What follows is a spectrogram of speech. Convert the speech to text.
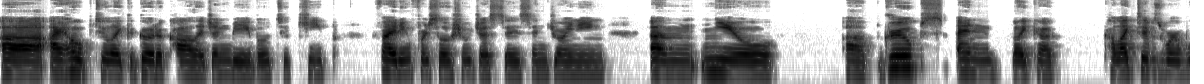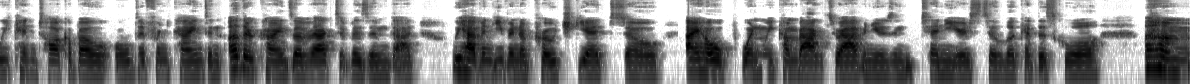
uh, I hope to like go to college and be able to keep fighting for social justice and joining um, new uh, groups and like uh, collectives where we can talk about all different kinds and other kinds of activism that we haven't even approached yet. So I hope when we come back to avenues in 10 years to look at the school um,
